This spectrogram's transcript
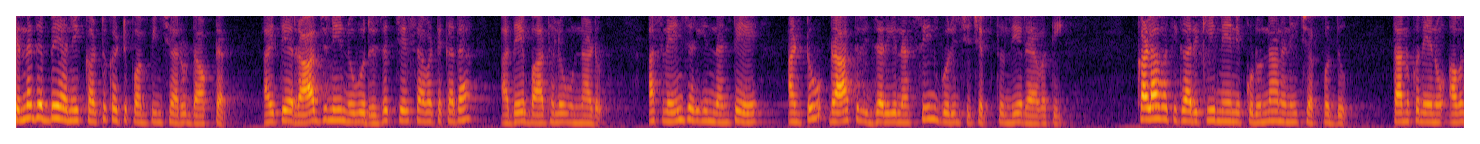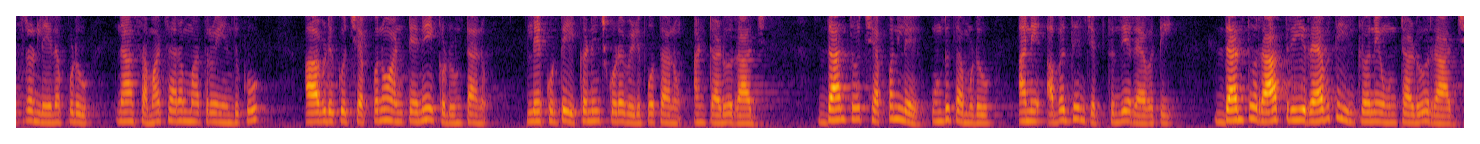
చిన్న దెబ్బే అని కట్టుకట్టి పంపించారు డాక్టర్. అయితే రాజుని నువ్వు రిజెక్ట్ చేశావట కదా? అదే బాధలో ఉన్నాడు. అసలేం జరిగిందంటే అంటూ రాత్రి జరిగిన సీన్ గురించి చెప్తుంది రేవతి. కళావతి గారికి నేనిక్కడున్నానని చెప్పొద్దు. తనకు నేను అవసరం లేనప్పుడు నా సమాచారం మాత్రం ఎందుకు? ఆవిడకు చెప్పను అంటేనే ఇక్కడుంటాను. లేకుంటే ఇక్కడి నుంచి కూడా వెళ్ళిపోతాను అంటాడు రాజ్. దాంతో చెప్పనులే ఉండు తమ్ముడు అని అబద్ధం చెప్తుంది రేవతి. దాంతో రాత్రి రేవతి ఇంట్లోనే ఉంటాడు రాజ్.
